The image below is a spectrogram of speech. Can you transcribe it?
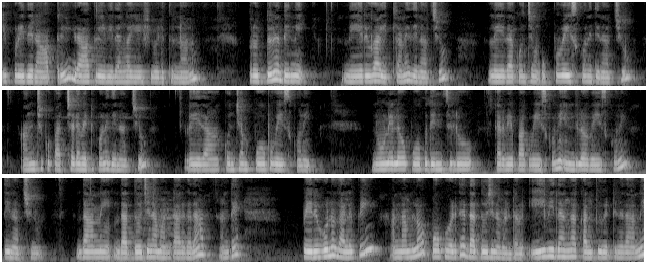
ఇప్పుడు ఇది రాత్రి రాత్రి ఈ విధంగా చేసి పెడుతున్నాను. ప్రొద్దున దీన్ని నేరుగా ఇట్లనే తినచ్చు. లేదా కొంచెం ఉప్పు వేసుకొని తినచ్చు అంచుకు పచ్చడి పెట్టుకొని తినచ్చు లేదా కొంచెం పోపు వేసుకొని నూనెలో పోపు దినుసులు కరివేపాకు వేసుకొని ఇందులో వేసుకొని తినచ్చును దాన్ని దద్దోజనం అంటారు కదా అంటే పెరుగును కలిపి అన్నంలో పోపు పెడితే దద్దోజనం అంటారు. ఈ విధంగా కలిపి పెట్టిన దాన్ని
